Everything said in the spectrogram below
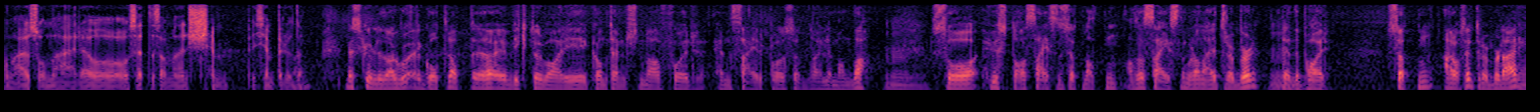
han er jo så nære å, å sette sammen en kjempe, kjemperunde. Men skulle det da gå, gå til at Viktor var i contention da for en seier på søndag eller mandag, så husk da 16, 17, 18. Altså 16 hvor han er i trøbbel, redde par. 17 er også i trøbbel der,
